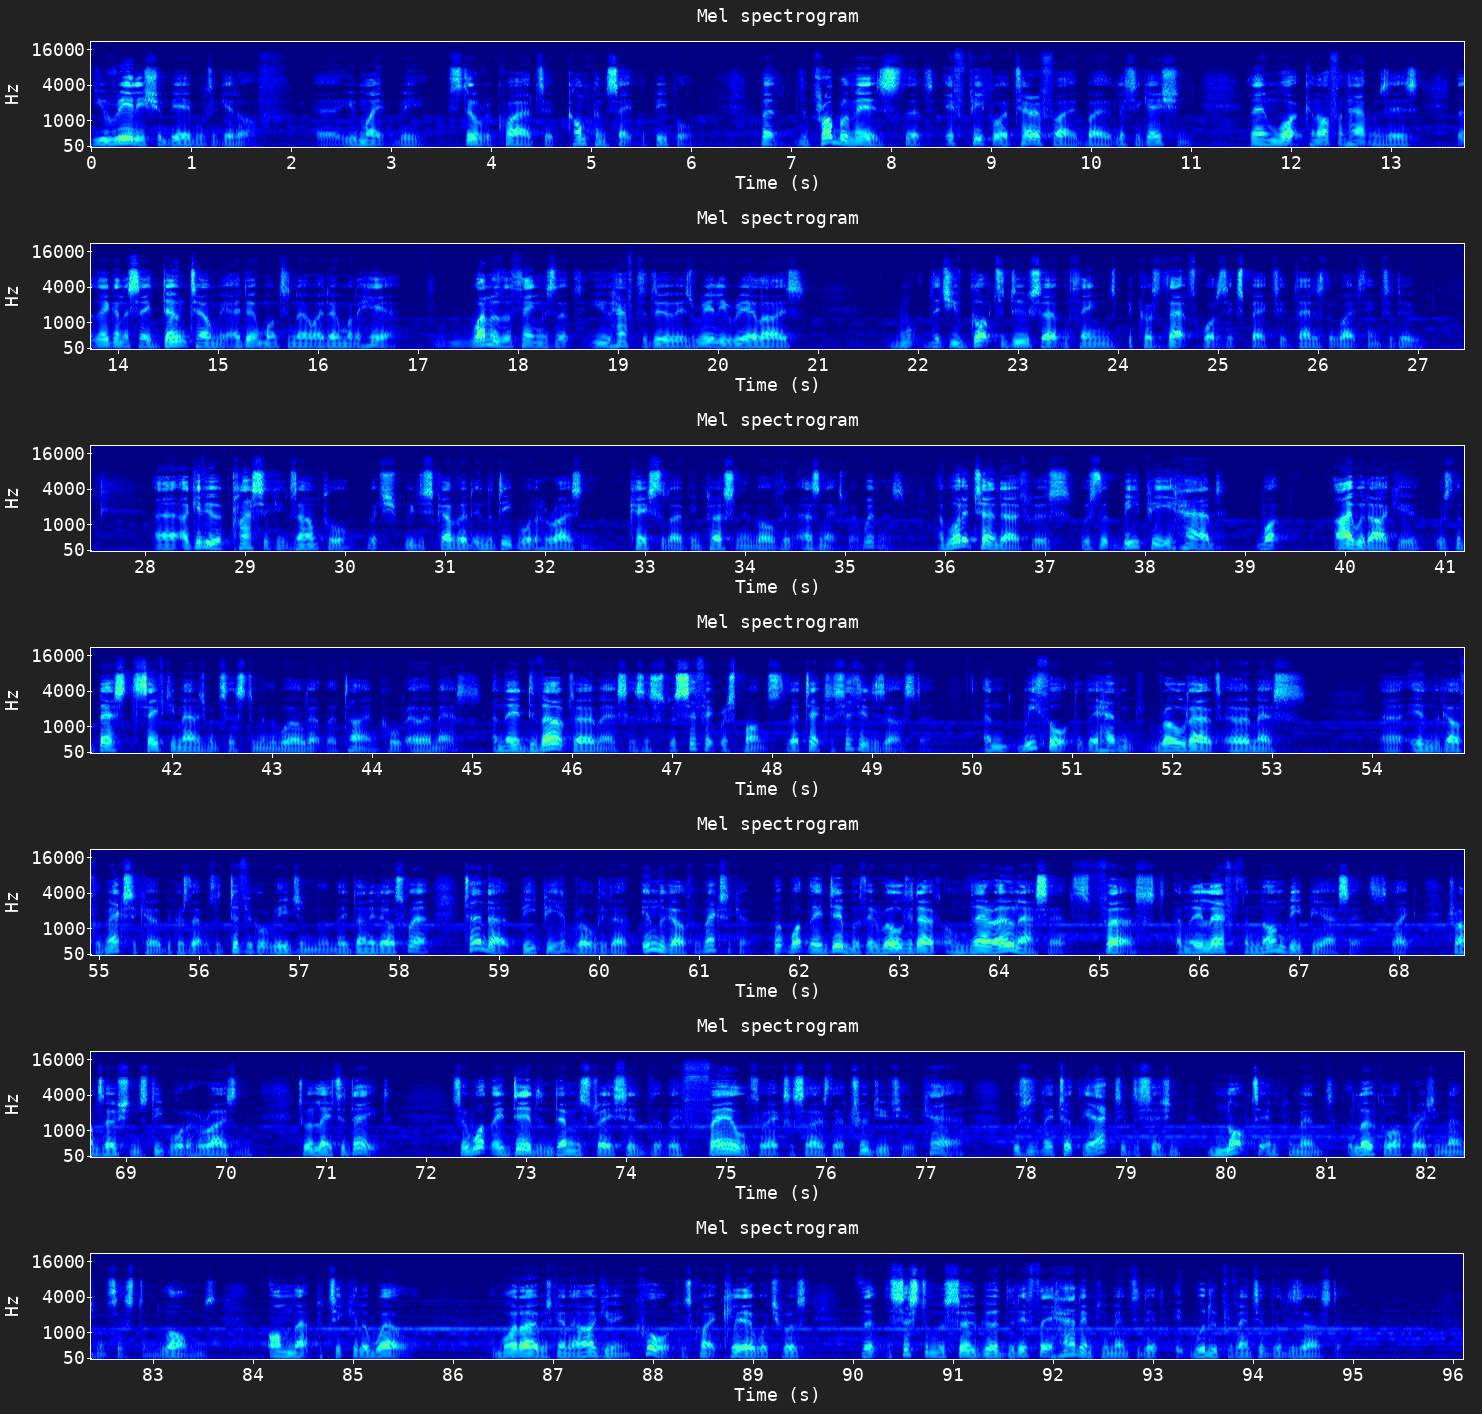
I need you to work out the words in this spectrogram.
you really should be able to get off. Uh, you might be still required to compensate the people. But the problem is that if people are terrified by litigation, then what can often happen is that they're going to say, Don't tell me, I don't want to know, I don't want to hear. One of the things that you have to do is really realize that you've got to do certain things because that's what's expected, that is the right thing to do. Uh, I'll give you a classic example which we discovered in the Deepwater Horizon, a case that I've been personally involved in as an expert witness. And what it turned out was, was that BP had what I would argue was the best safety management system in the world at that time, called OMS. And they had developed OMS as a specific response to their Texas City disaster. And we thought that they hadn't rolled out OMS uh, in the Gulf of Mexico because that was a difficult region and they'd done it elsewhere. Turned out BP had rolled it out in the Gulf of Mexico. But what they did was they rolled it out on their own assets first and they left the non BP assets, like Transocean's Deepwater Horizon, to a later date. So what they did and demonstrated that they failed to exercise their true duty of care was that they took the active decision not to implement the local operating management system, LOMS, on that particular well. And what I was going to argue in court was quite clear, which was that the system was so good that if they had implemented it, it would have prevented the disaster.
